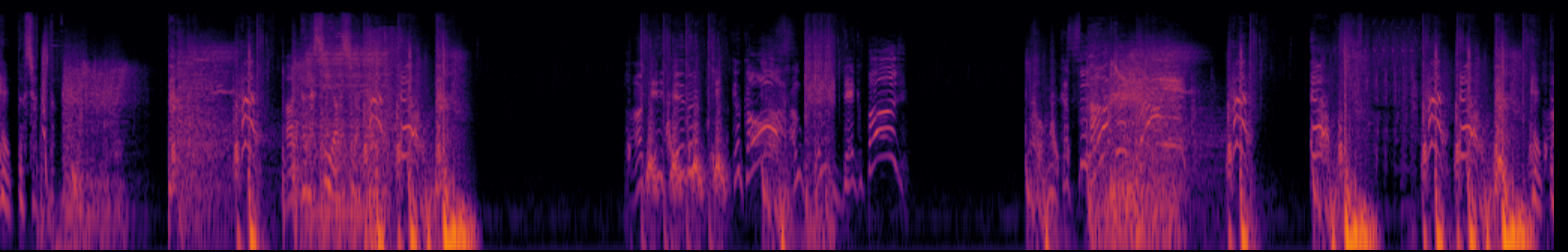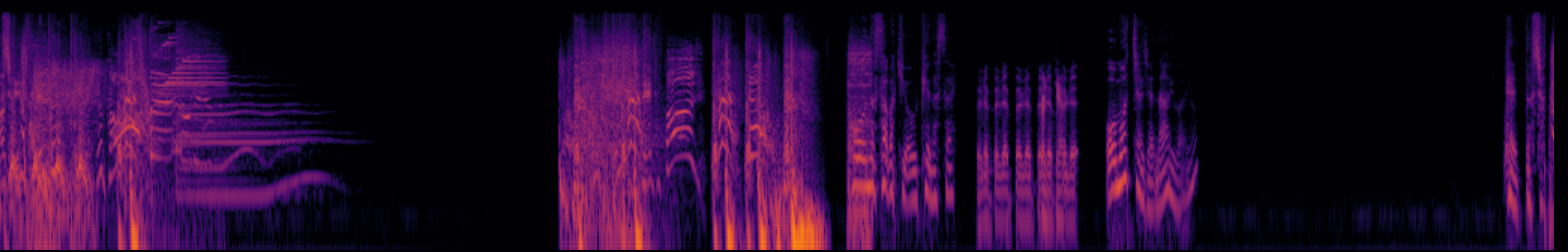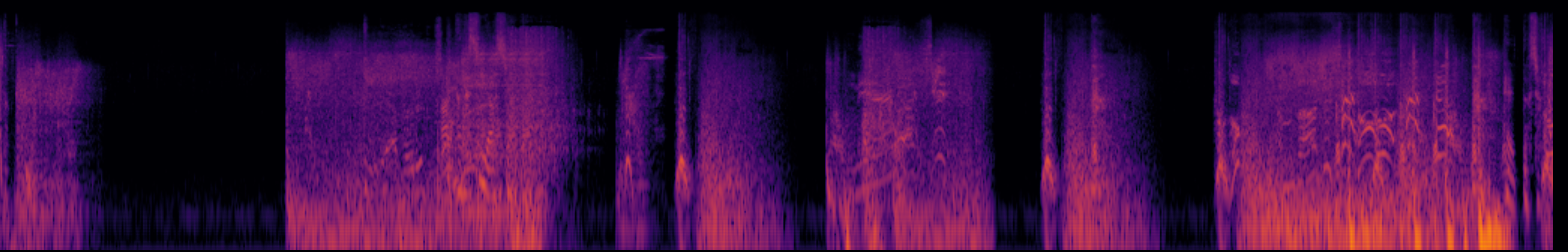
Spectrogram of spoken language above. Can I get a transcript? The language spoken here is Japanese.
ヘッドショット。新しい足跡。パーティーテーブルキックコー3分デクパージュ。トンカス。合わせヘッドショットティーテーブルキックコーデクパージュ法の裁きを受けなさい。ペレペレペレペレペレ。おもちゃじゃないわよ。ヘッドショット。新しい足跡。海ヘッドショット。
